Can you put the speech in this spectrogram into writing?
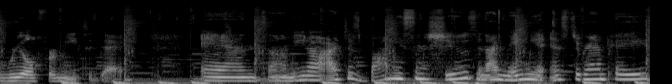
real for me today? And, um, you know, I just bought me some shoes and I made me an Instagram page.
